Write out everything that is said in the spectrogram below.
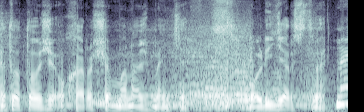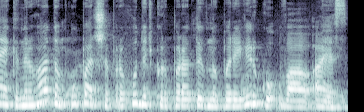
это тоже о хорошем менеджменте, о лидерстве. НАЕК «Енергоатом» уперше проходить корпоративну перевірку ВАО АЕС.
